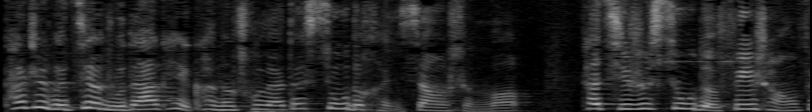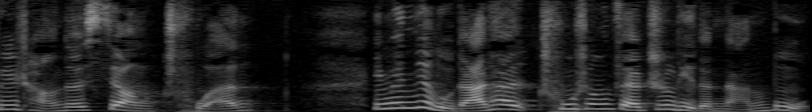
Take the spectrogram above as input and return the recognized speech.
它这个建筑大家可以看得出来，它修得很像什么？它其实修得非常非常的像船，因为聂鲁达他出生在智利的南部，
